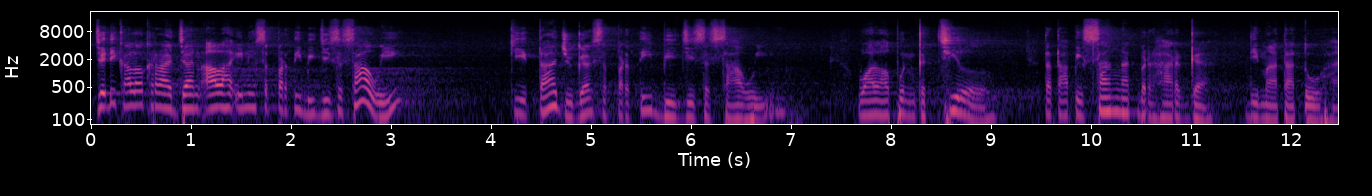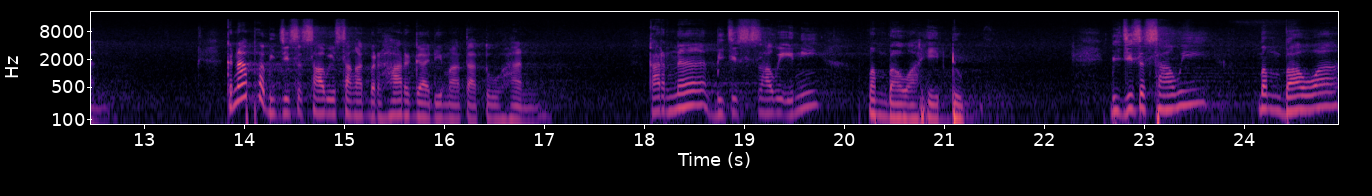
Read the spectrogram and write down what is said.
Jadi kalau kerajaan Allah ini seperti biji sesawi, kita juga seperti biji sesawi. Walaupun kecil, tetapi sangat berharga di mata Tuhan. Kenapa biji sesawi sangat berharga di mata Tuhan? Karena biji sesawi ini membawa hidup. Biji sesawi membawa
